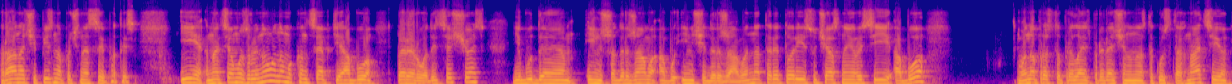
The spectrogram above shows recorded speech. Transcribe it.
рано чи пізно почне сипатись. І на цьому зруйнованому концепті або переродиться щось, і буде інша держава, або інші держави на території сучасної Росії, або воно просто приречено на таку стагнацію,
